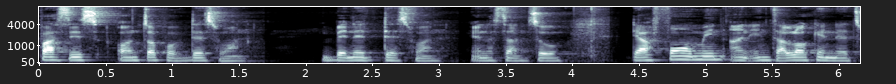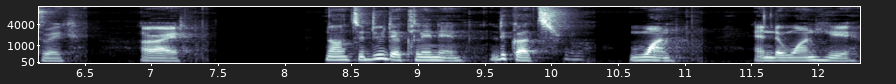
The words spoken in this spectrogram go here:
passes on top of this one, beneath this one. You understand? So they are forming an interlocking network. All right. Now to do the cleaning, look at one and the one here.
